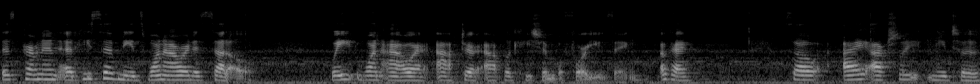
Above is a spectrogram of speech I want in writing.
This permanent adhesive needs one hour to settle. Wait one hour after application before using. Okay, so I actually need to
